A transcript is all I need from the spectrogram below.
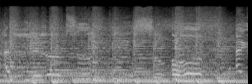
I live to be so old. I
